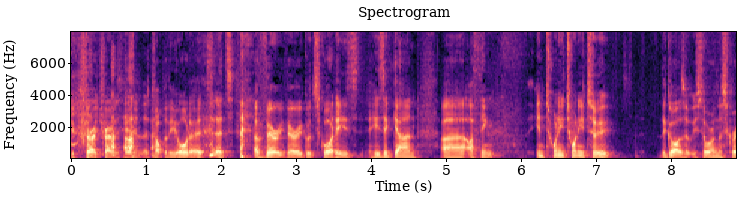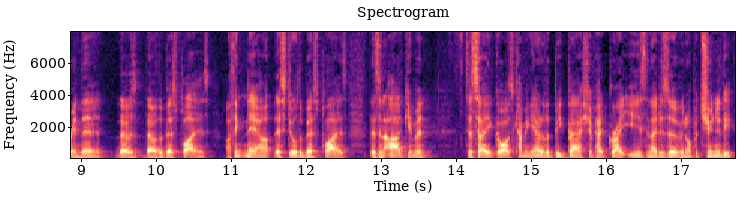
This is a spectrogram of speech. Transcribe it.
you throw Travis Head in at the top of the order, it's, it's a very, very good squad. He's, he's a gun. Uh, I think in 2022, the guys that we saw on the screen there, they, was, they were the best players. I think now they're still the best players. There's an argument to say guys coming out of the Big Bash have had great years and they deserve an opportunity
